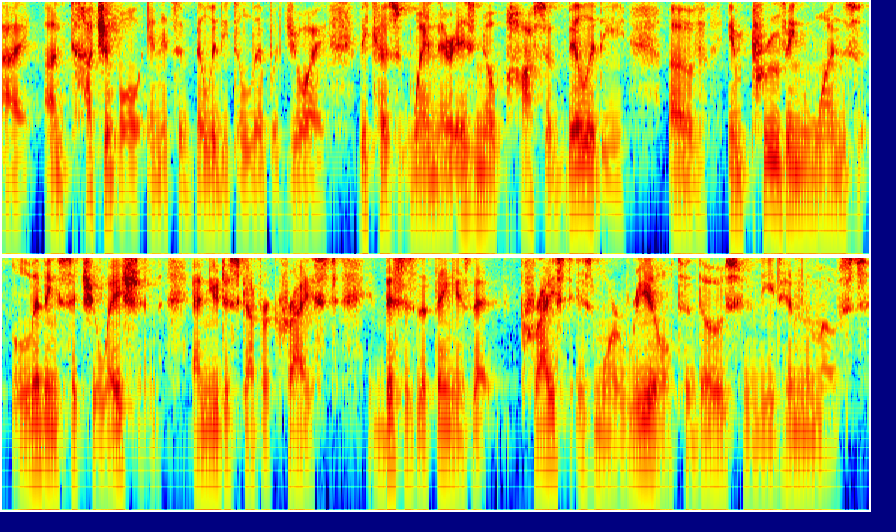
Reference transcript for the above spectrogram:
uh, untouchable in its ability to live with joy because when there is no possibility of improving one's living situation and you discover Christ, this is the thing is that Christ is more real to those who need him the most.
